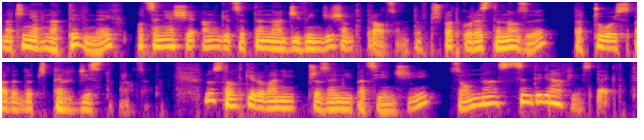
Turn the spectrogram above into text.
naczyniach natywnych ocenia się ANGCT na 90%. To w przypadku restenozy ta czułość spada do 40%. No stąd kierowani przeze mnie pacjenci są na scyntygrafię, SPECT,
